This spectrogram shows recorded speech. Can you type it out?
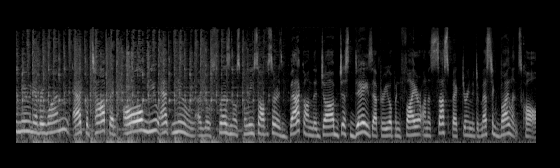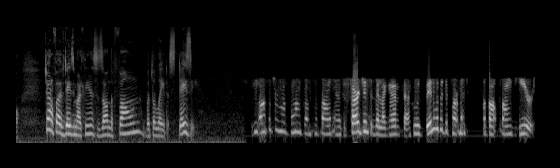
afternoon, everyone. At the top and all new at noon, a Los Fresnos police officer is back on the job just days after he opened fire on a suspect during a domestic violence call. Channel 5's Daisy Martinez is on the phone with the latest. Daisy. The officer has been identified as Sergeant De La Garza, who's been with the department about five years.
